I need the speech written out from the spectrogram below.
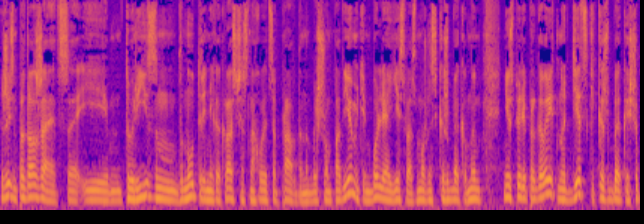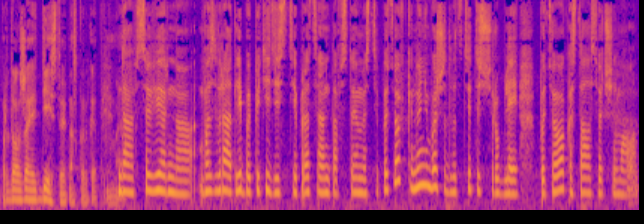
жизнь продолжается, и туризм внутренний как раз сейчас находится, правда, на большом подъеме, тем более есть возможность кэшбэка. Мы не успели проговорить, но детский кэшбэк еще продолжает действовать, насколько я понимаю. Да, все верно. Возврат либо 50% стоимости путевки, но не больше 20 тысяч рублей. Путевок осталось очень мало.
